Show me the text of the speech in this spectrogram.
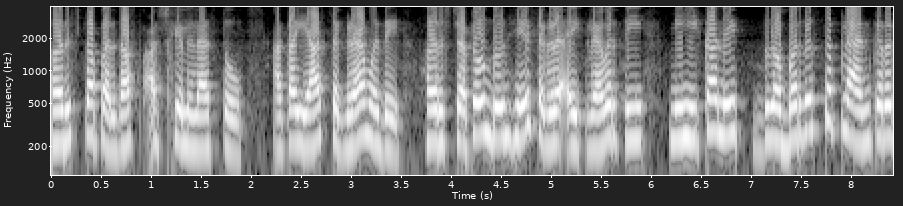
हर्षचा पर्दाफाश केलेला असतो. आता या सगळ्यामध्ये हर्षच्या तोंडून हे सगळं ऐकल्यावरती मिहिकाने जबरदस्त प्लॅन करत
